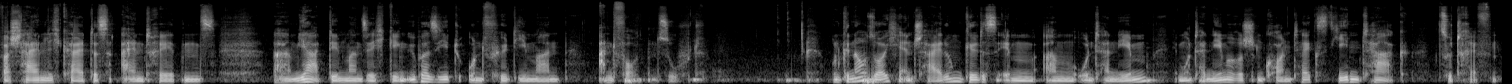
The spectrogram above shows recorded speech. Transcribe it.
Wahrscheinlichkeit des Eintretens, ähm, ja, den man sich gegenüber sieht und für die man Antworten sucht. Und genau solche Entscheidungen gilt es im ähm, Unternehmen, im unternehmerischen Kontext jeden Tag zu treffen.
